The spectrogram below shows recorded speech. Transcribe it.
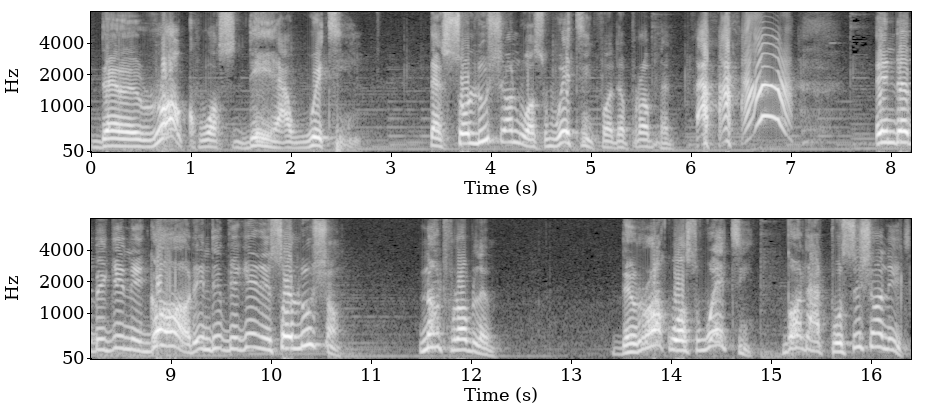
The rock was there waiting. The solution was waiting for the problem. in the beginning, God, in the beginning, solution, not problem. The rock was waiting. God had positioned it.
